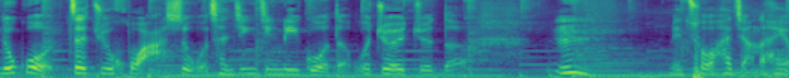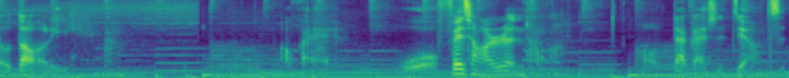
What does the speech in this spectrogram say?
如果这句话是我曾经经历过的，我就会觉得，嗯，没错，他讲的很有道理。我非常的认同。哦，大概是这样子。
